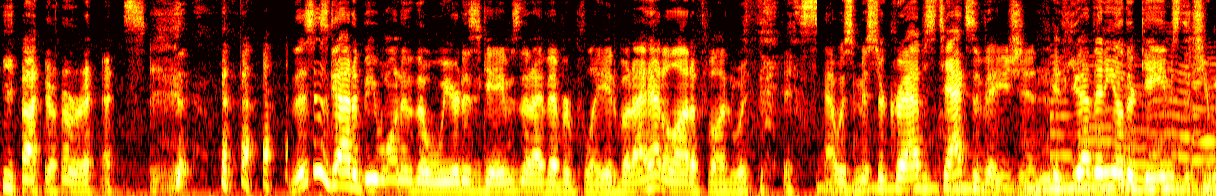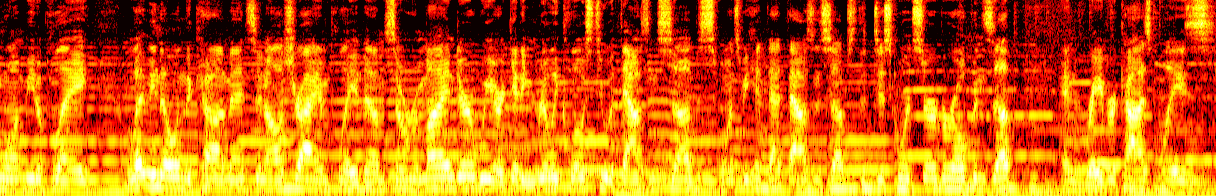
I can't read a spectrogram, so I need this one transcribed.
the IRS. this has got to be one of the weirdest games that I've ever played, but I had a lot of fun with this. That was Mr. Krabs Tax Evasion. If you have any other games that you want me to play, let me know in the comments and I'll try and play them. So reminder, we are getting really close to a thousand subs. Once we hit that thousand subs, the Discord server opens up and Raver cosplays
